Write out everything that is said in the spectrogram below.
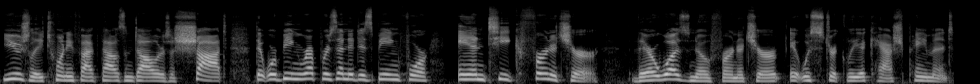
usually $25,000 a shot, that were being represented as being for antique furniture. There was no furniture. It was strictly a cash payment.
